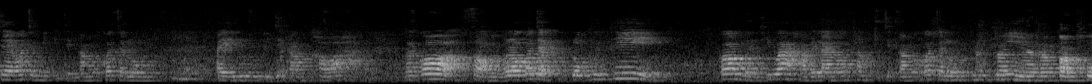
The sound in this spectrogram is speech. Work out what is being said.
แจ้งว่าจะมีกิจกรรมเราก็จะลงไปดูกิจกรรมเขาอะค่ะแล้วก็สองเราก็จะลงพื้นที่ ก็เหมือนที่ว่าค่ะเวลาน้องทำกิจกรรมเราก็จะลงพื้นก็ที่นี้นะครับตอนโทร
